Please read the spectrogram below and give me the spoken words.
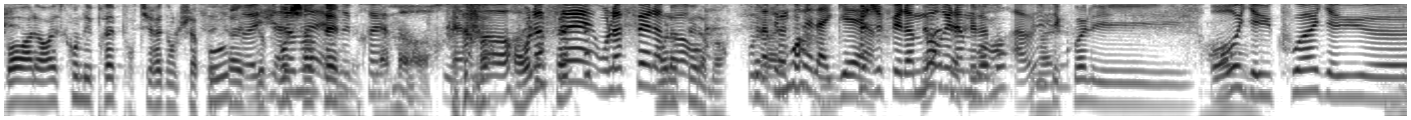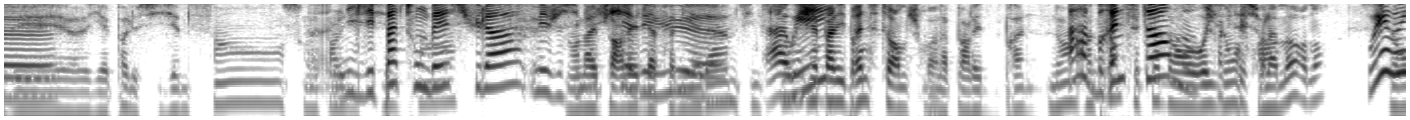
Bon, alors est-ce qu'on est prêt pour tirer dans le chapeau C'est ça, le prochain on est thème. La mort. La mort. On On l'a fait, on l'a fait la On l'a mort. fait la mort. On C'est pas moi. fait la guerre. J'ai fait la C'est mort vrai, et la fait mort. Ah ouais. C'était quoi les. Oh, il y a eu quoi Il y a eu. Il y euh, avait, euh, pas le sixième sens. On a parlé Il n'est pas tombé celui-là, mais je sais On plus avait si parlé de la famille euh, Adams, Simpson. Ah oui, j'ai parlé de Brainstorm, je crois. On a parlé de non, Ah, Brainstorm, je sur la mort, non Oui, oui,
